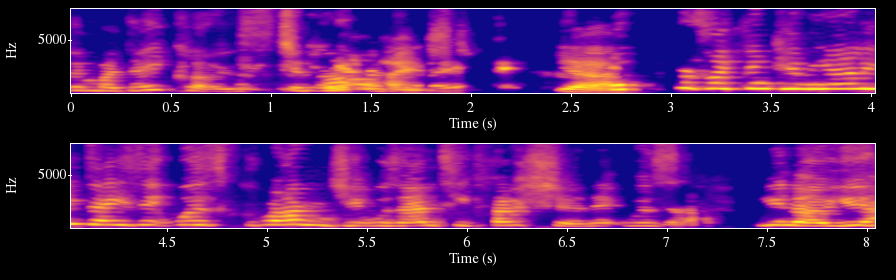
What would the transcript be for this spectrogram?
in my day clothes. You know, yeah. Well, because I think in the early days it was grunge, it was anti-fashion, it was yeah. You know you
